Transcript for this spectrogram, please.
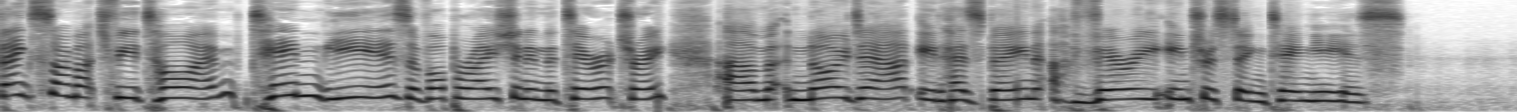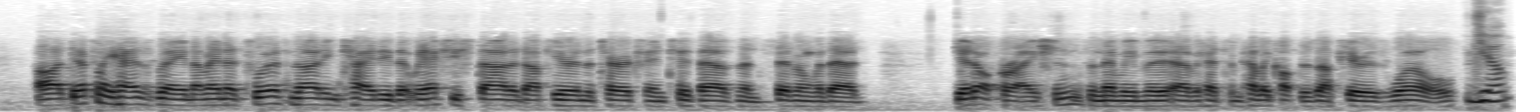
Thanks so much for your time. 10 years of operation in the Territory. Um, no doubt it has been a very interesting 10 years. Uh, it definitely has been. I mean, it's worth noting, Katie, that we actually started up here in the Territory in 2007 with our jet operations, and then we, moved, uh, we had some helicopters up here as well. Yep.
